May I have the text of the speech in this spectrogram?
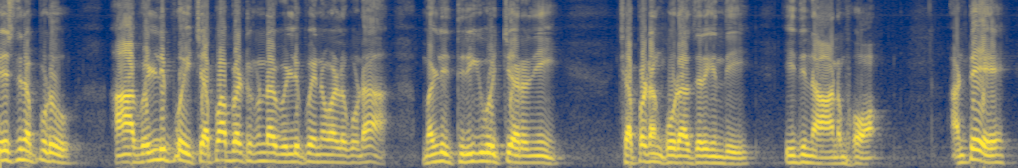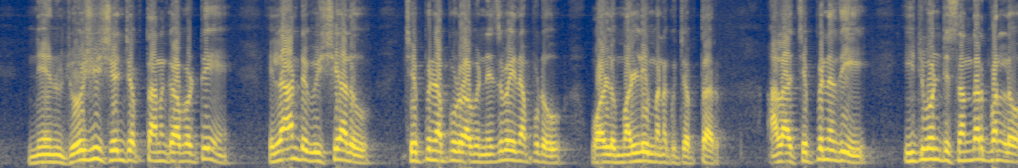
చేసినప్పుడు ఆ వెళ్ళిపోయి చెప్పబెట్టకుండా వెళ్ళిపోయిన వాళ్ళు కూడా మళ్ళీ తిరిగి వచ్చారని చెప్పడం కూడా జరిగింది. ఇది నా అనుభవం. అంటే నేను జ్యోతిష్యం చెప్తాను కాబట్టి ఇలాంటి విషయాలు చెప్పినప్పుడు అవి నిజమైనప్పుడు వాళ్ళు మళ్ళీ మనకు చెప్తారు. అలా చెప్పినది ఇటువంటి సందర్భంలో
